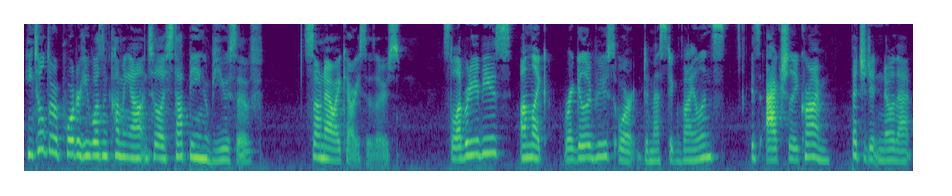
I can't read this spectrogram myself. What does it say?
He told the reporter he wasn't coming out until I stopped being abusive. So now I carry scissors. Celebrity abuse, unlike regular abuse or domestic violence, is actually a crime. Bet you didn't know that.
